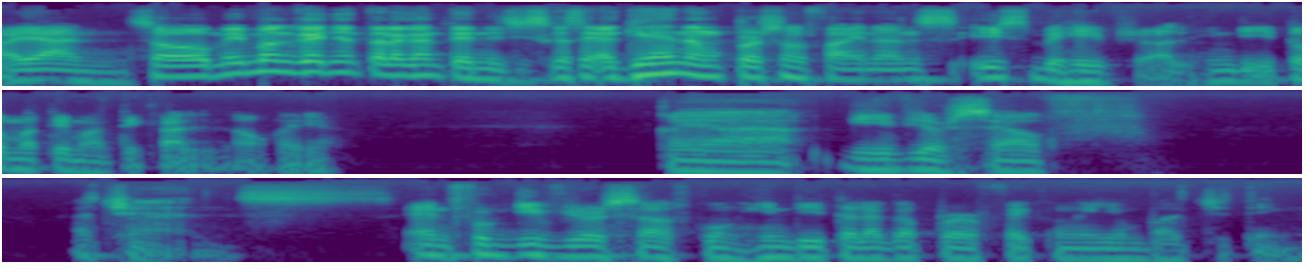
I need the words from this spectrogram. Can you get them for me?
Ayan. So, may mga ganyan talagang tendencies. Kasi again, ang personal finance is behavioral. Hindi ito mathematical. Okay. Kaya, give yourself a chance. And forgive yourself kung hindi talaga perfect ang iyong budgeting.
